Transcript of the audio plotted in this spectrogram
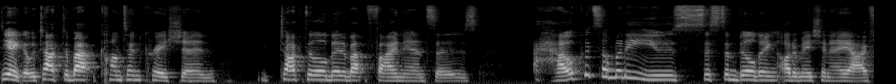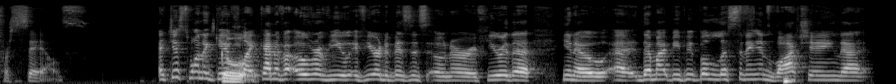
Diego, we talked about content creation. You talked a little bit about finances. How could somebody use system building, automation, AI for sales? I just want to give so, like kind of an overview. If you're the business owner, if you're the, you know, uh, there might be people listening and watching that,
